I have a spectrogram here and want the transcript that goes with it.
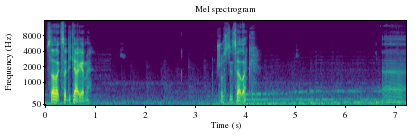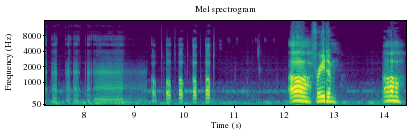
Selec said you can't get me. Trust in. Uh, uh, uh, uh, uh, up, up, up, up, up. Ah, freedom. Ah.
